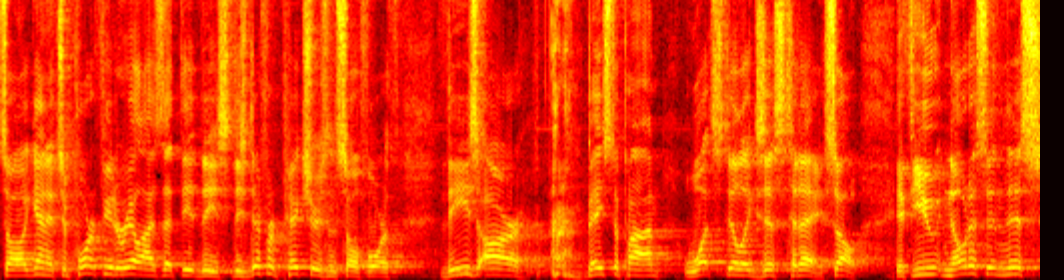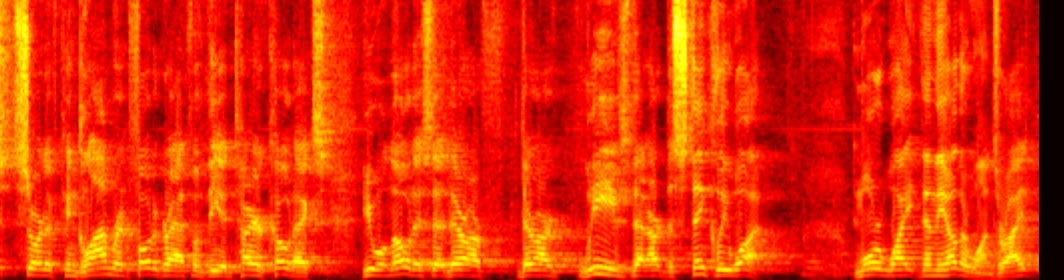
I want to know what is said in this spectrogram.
So again, it's important for you to realize that the, these, these different pictures and so forth, these are based upon what still exists today. So if you notice in this sort of conglomerate photograph of the entire codex, you will notice that there are, there are leaves that are distinctly what? More white than the other ones, right?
